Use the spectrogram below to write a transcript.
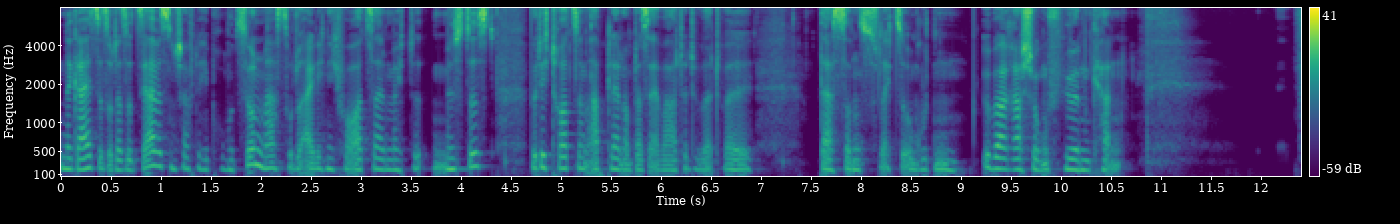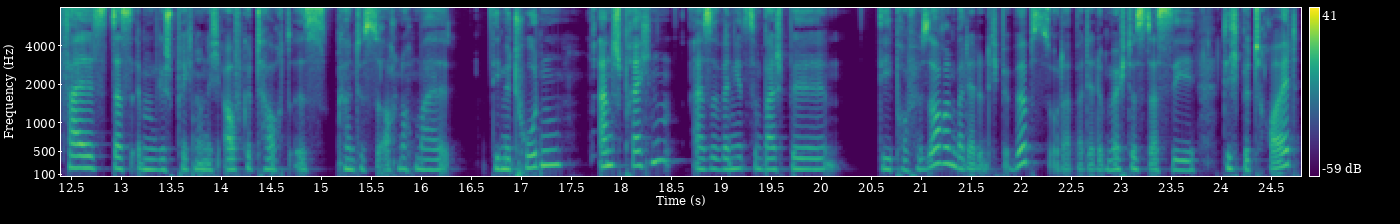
eine geistes- oder sozialwissenschaftliche Promotion machst, wo du eigentlich nicht vor Ort sein möchte, müsstest, würde ich trotzdem abklären, ob das erwartet wird, weil das sonst vielleicht zu unguten Überraschungen führen kann. Falls das im Gespräch noch nicht aufgetaucht ist, könntest du auch nochmal die Methoden ansprechen. Also wenn jetzt zum Beispiel die Professorin, bei der du dich bewirbst oder bei der du möchtest, dass sie dich betreut,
